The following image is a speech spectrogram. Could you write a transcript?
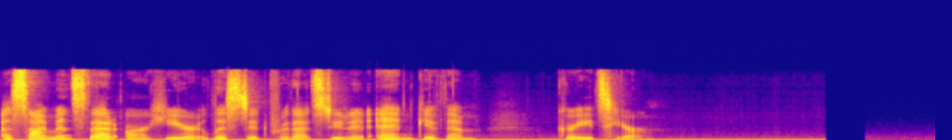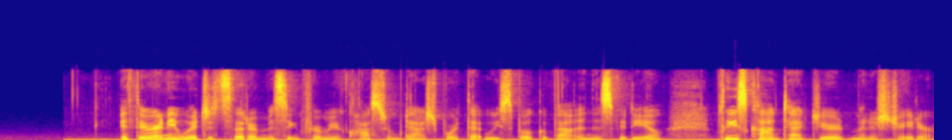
assignments that are here listed for that student, and give them grades here. If there are any widgets that are missing from your classroom dashboard that we spoke about in this video, please contact your administrator.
